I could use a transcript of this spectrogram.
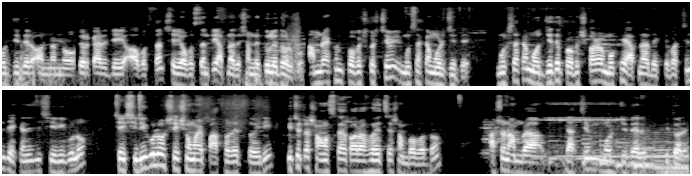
মসজিদের অন্যান্য ভিতরকার যে অবস্থান, সেই অবস্থানটি আপনাদের সামনে তুলে ধরবো। আমরা এখন প্রবেশ করছি মুসাকা মসজিদে। মুসাকা মসজিদে প্রবেশ করার মুখে আপনারা দেখতে পাচ্ছেন যে এখানে যে সিঁড়িগুলো, সেই সিঁড়িগুলো সেই সময় পাথরের তৈরি। কিছুটা সংস্কার করা হয়েছে সম্ভবত। আসুন আমরা যাচ্ছি মসজিদের ভিতরে।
